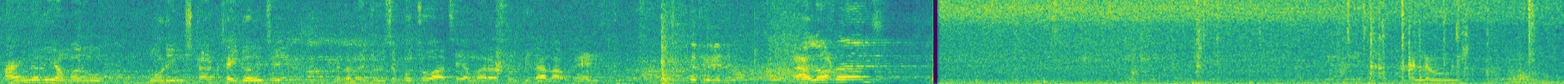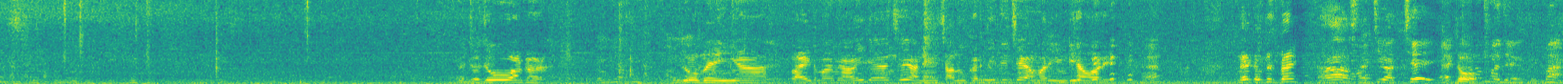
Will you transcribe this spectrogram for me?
ફાઇનલી અમારું બોર્ડિંગ સ્ટાર્ટ થઈ ગયું છે. અને તમે જોઈ શકો છો, આ છે અમારા સુરતીલાલા ફ્રેન્ડ હેલો ફ્રેન્ડ્સ હેલો જોજો આગળ. જો ભાઈ અહીંયા ફ્લાઇટમાં અમે આવી ગયા છે અને ચાલુ કરી દીધી છે અમારી ઇન્ડિયા વાળી ને કલ્પેશભાઈ? હા સાચી વાત છે. જો.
